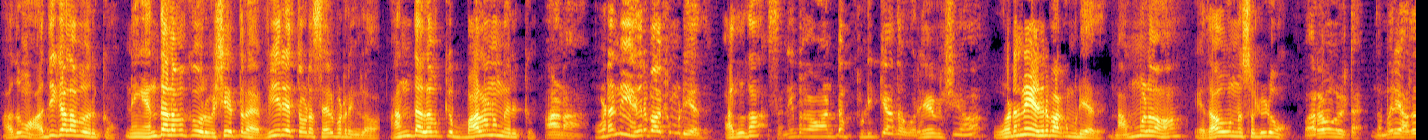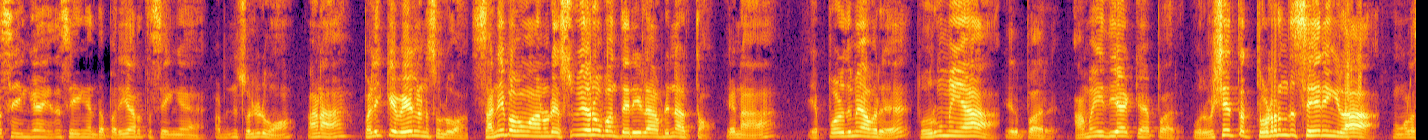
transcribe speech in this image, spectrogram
அதுவும் அதிக அளவு இருக்கும். நீங்க எந்த அளவுக்கு ஒரு விஷயத்துல வீரியத்தோட செயல்படுறீங்களோ அந்த அளவுக்கு பலனும் இருக்கும். ஆனா உடனே எதிர்பார்க்க முடியாது. அதுதான் சனி பகவான்கிட்ட பிடிக்காத ஒரே விஷயம். உடனே எதிர்பார்க்க முடியாது. நம்மளும் ஏதாவது ஒன்று சொல்லிடுவோம். வரவங்கள்ட்ட இந்த மாதிரி அதை செய்யுங்க இதை செய்யுங்க இந்த பரிகாரத்தை செய்யுங்க அப்படின்னு சொல்லிடுவோம். ஆனா பழிக்கவே இல்லைன்னு சொல்லுவாங்க. சனி பகவானுடைய சுயரூபம் தெரியல அப்படின்னு அர்த்தம். ஏன்னா எப்பொழுதுமே அவர் பொறுமையா இருப்பார். அமைதியா கேட்பார் ஒரு விஷயத்தை தொடர்ந்து செய்றீங்களா? உங்களை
